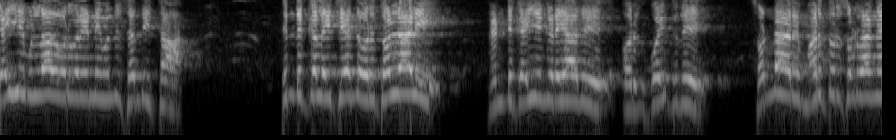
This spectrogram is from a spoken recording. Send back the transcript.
கையும் இல்லாத ஒருவர் என்னை வந்து சந்தித்தார். திண்டுக்கல்லை சேர்ந்த ஒரு தொழிலாளி ரெண்டு கையும் கிடையாது அவருக்கு போயிட்டுது. சொன்னாரு மருத்துவர் சொல்றாங்க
